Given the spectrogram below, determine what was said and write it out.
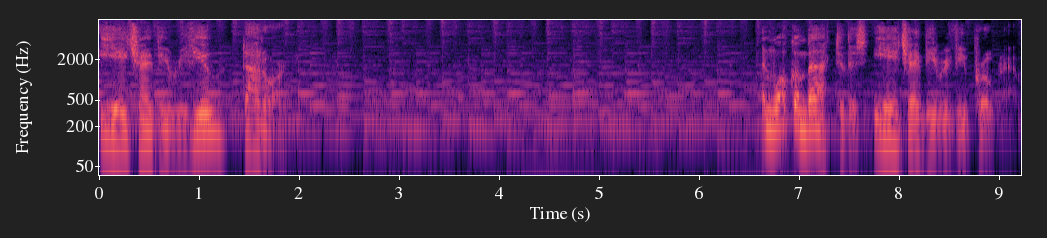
ehivreview.org. And welcome back to this EHIV review program.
